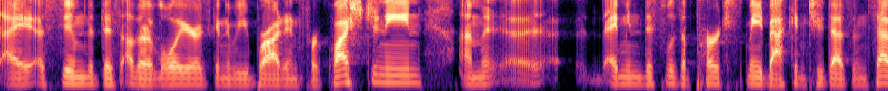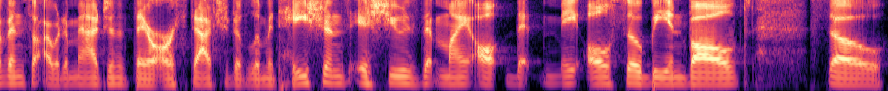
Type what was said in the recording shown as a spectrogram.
I assume that this other lawyer is going to be brought in for questioning. Um, uh, I mean, this was a purchase made back in 2007, so I would imagine that there are statute of limitations issues that might al- that may also be involved. So.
